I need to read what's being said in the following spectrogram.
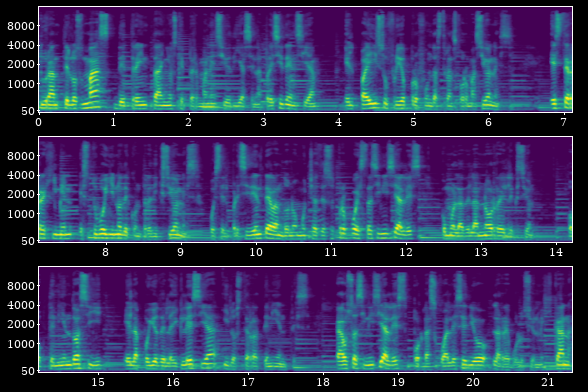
Durante los más de 30 años que permaneció Díaz en la presidencia, el país sufrió profundas transformaciones. Este régimen estuvo lleno de contradicciones, pues el presidente abandonó muchas de sus propuestas iniciales, como la de la no reelección, obteniendo así el apoyo de la Iglesia y los terratenientes, causas iniciales por las cuales se dio la Revolución Mexicana.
